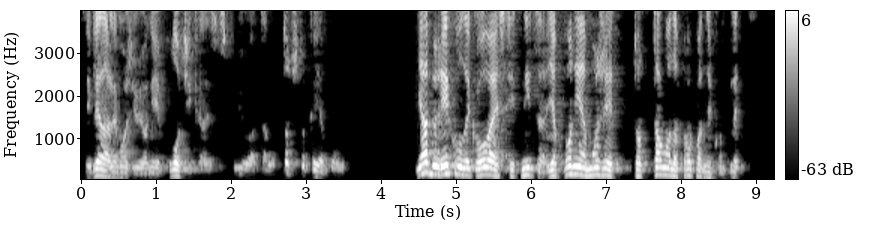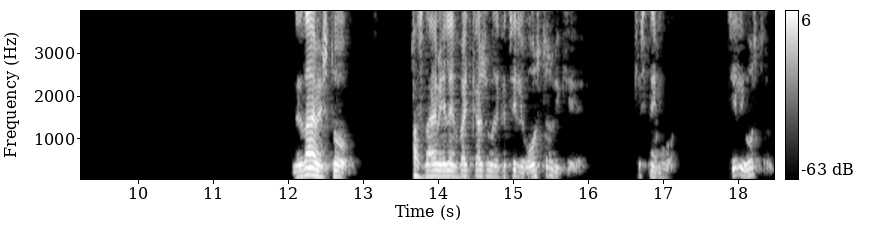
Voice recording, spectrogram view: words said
Се гледале може би оние плочи каде се спојуваат таму. Точно кај Јапонија. Ја би рекол дека ова е ситница. Јапонија може тотално да пропадне комплет. Не знаеме што, па знаеме, Елен Вајд кажува дека цели острови ке, ке снемува. Цели острови.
